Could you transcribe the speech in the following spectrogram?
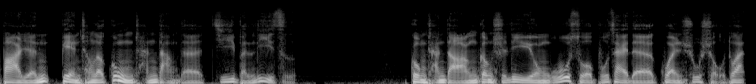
把人变成了共产党的基本粒子。共产党更是利用无所不在的灌输手段，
